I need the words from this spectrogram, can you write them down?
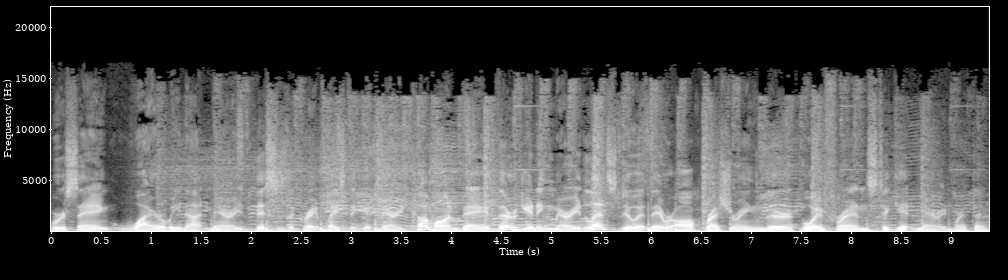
were saying, Why are we not married? This is a great place to get married. Come on, babe. They're getting married. Let's do it. They were all pressuring their boyfriends to get married, weren't they?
